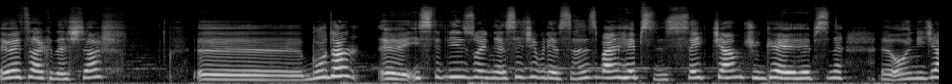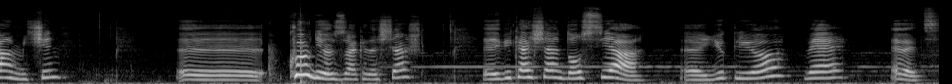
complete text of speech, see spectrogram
Evet arkadaşlar. Ee, buradan e, istediğiniz oyunları seçebilirsiniz. Ben hepsini seçeceğim çünkü hepsini e, oynayacağım için e, kur diyoruz arkadaşlar. E, birkaç tane dosya e, yüklüyor ve evet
